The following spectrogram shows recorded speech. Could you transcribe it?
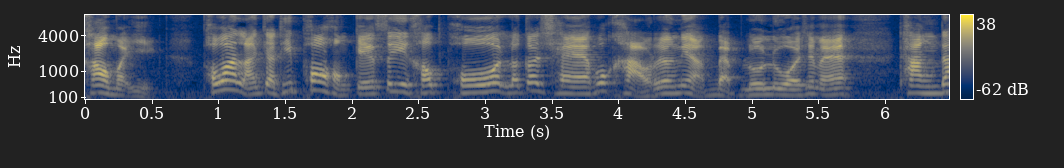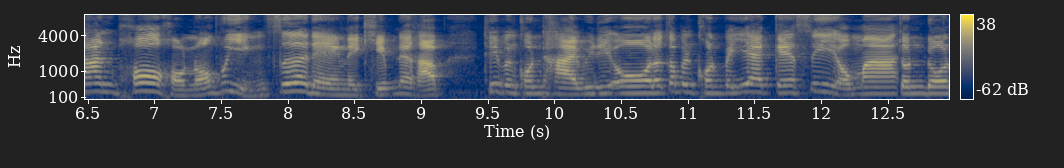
เข้ามาอีก เพราะว่าหลังจากที่พ่อของเกสซี่เขาโพสต์แล้วก็แชร์พวกข่าวเรื่องเนี่ยแบบรัวๆใช่ไหมทางด้านพ่อของน้องผู้หญิงเสื้อแดงในคลิปเนะครับที่เป็นคนถ่ายวิดีโอ แล้วก็เป็นคนไปแยกเกสซี่ออกมา จนโดน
